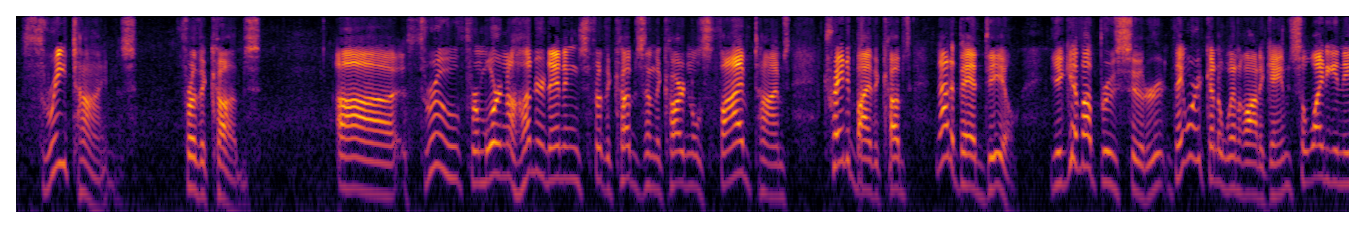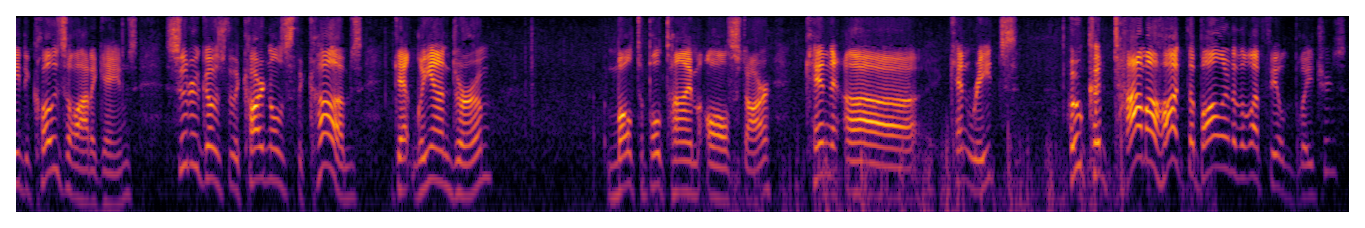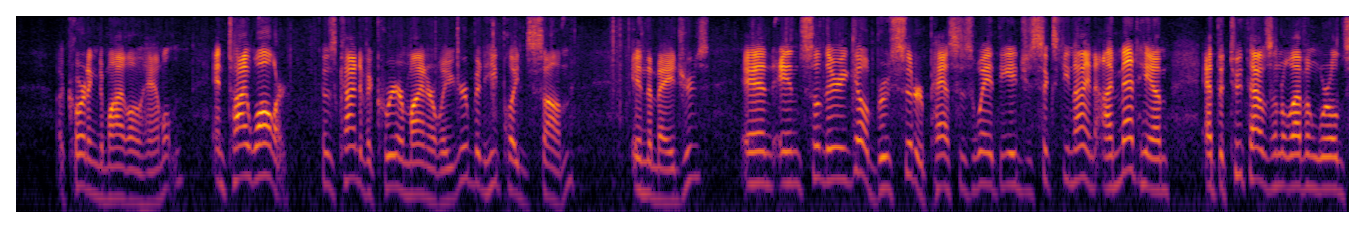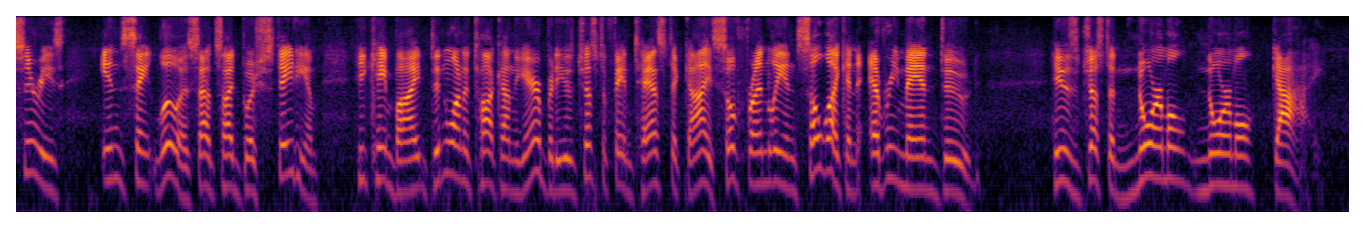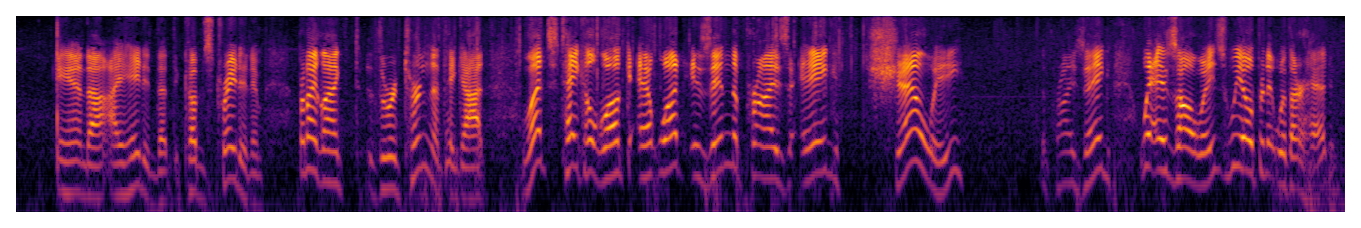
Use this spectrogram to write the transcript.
three times for the Cubs. Uh, threw for more than 100 innings for the Cubs and the Cardinals five times. Traded by the Cubs, not a bad deal. You give up Bruce Sutter. They weren't going to win a lot of games, so why do you need to close a lot of games? Sutter goes to the Cardinals. The Cubs get Leon Durham, multiple time All Star, Ken, uh, Ken Reitz, who could tomahawk the ball into the left field bleachers, according to Milo Hamilton, and Ty Waller, who's kind of a career minor leaguer, but he played some in the majors. And, and so there you go. Bruce Sutter passes away at the age of 69. I met him at the 2011 World Series in St. Louis outside Busch Stadium. He came by, didn't want to talk on the air, but he was just a fantastic guy, so friendly and so like an everyman dude. He was just a normal, normal guy. And uh, I hated that the Cubs traded him, but I liked the return that they got. Let's take a look at what is in the prize egg, shall we? the prize egg. Well, as always, we open it with our head.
